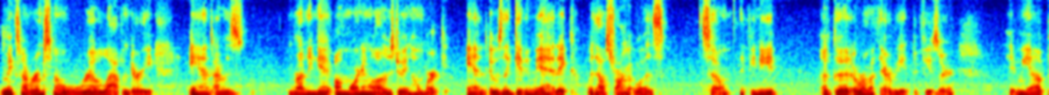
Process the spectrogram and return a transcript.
makes my room smell real lavendery. And I was running it all morning while I was doing homework, and it was like giving me a headache with how strong it was. So, if you need a good aromatherapy diffuser, hit me up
